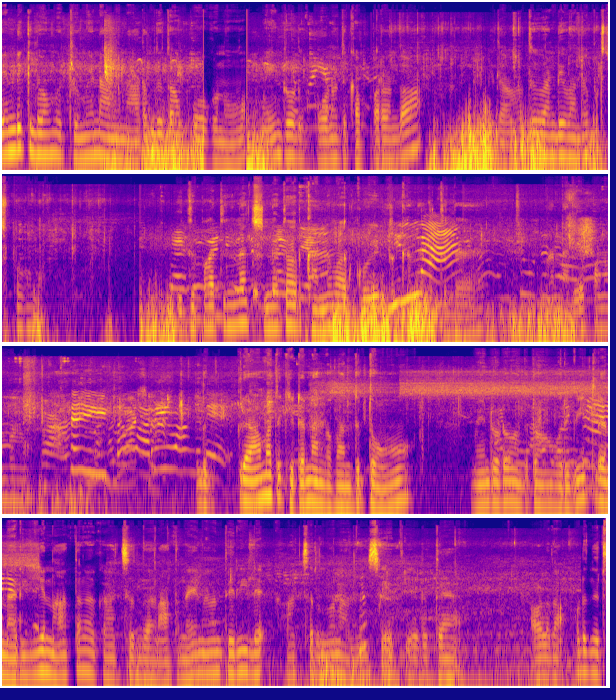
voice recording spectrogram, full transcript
ரெண்டு கிலோமீட்டருமே நாங்கள் நடந்து தான் போகணும் மெயின் ரோடுக்கு போனதுக்கு அப்புறம் தான் ஏதாவது வண்டி வந்தால் பிடிச்சி போகணும். இது பார்த்தீங்கன்னா சின்னதாக ஒரு கண்ணுமார் கோயில் இருக்கு இந்த இடத்துல நான் நிறைய பணம் பண்ணும் இந்த கிராமத்துக்கிட்ட நாங்கள் வந்துட்டோம். மெயின் ரோடும் வந்துட்டோம். ஒரு வீட்டில் நிறைய நாத்தங்க காய்ச்சிருந்தா நாத்தங்க என்னென்னு தெரியல. காய்ச்சிருந்தோம் நான் அதையும் சேர்த்து எடுத்தேன். அவ்வளோதான் முடிஞ்சிருச்சு.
